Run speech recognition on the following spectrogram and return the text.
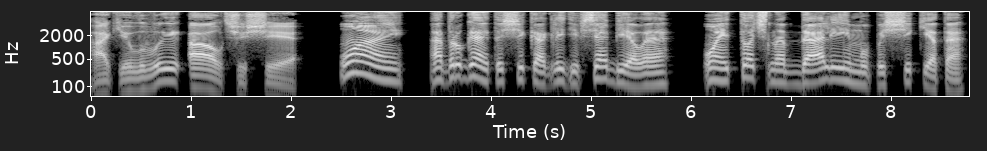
Аки лвы алчущие. Ой, а другая-то щека, гляди, вся белая. Ой, точно дали ему по щеке-то.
